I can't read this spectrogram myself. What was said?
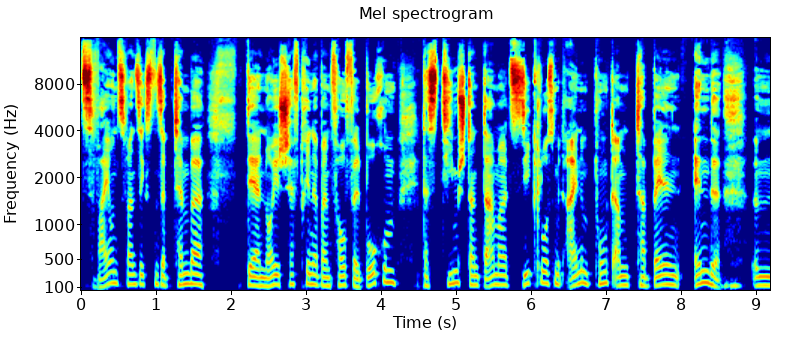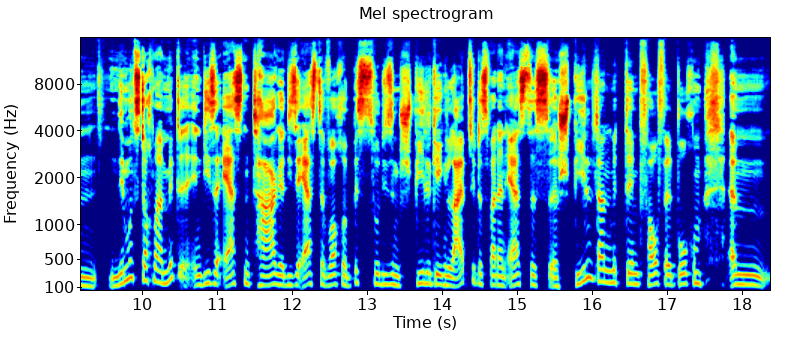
22. September der neue Cheftrainer beim VfL Bochum. Das Team stand damals sieglos mit einem Punkt am Tabellenende. Ähm, nimm uns doch mal mit in diese ersten Tage, diese erste Woche bis zu diesem Spiel gegen Leipzig. Das war dein erstes äh, Spiel dann mit dem VfL Bochum. Ähm,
